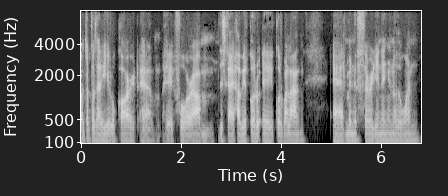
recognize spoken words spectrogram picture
on top of that, a yellow card um, uh, for um, this guy Javier Cor- Corbalan at minute 30, and then another one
